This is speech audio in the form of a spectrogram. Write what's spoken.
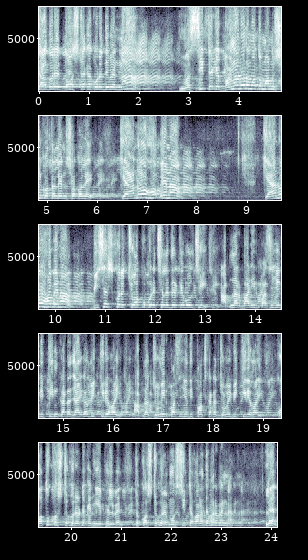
চাদরে দশ টাকা করে দেবেন না। মসজিদটাকে বানানোর মতো মানসিকতা লেন সকলে। কেন হবে না? কেন হবে না? বিশেষ করে চুয়াপুকুরের ছেলেদেরকে বলছি, আপনার বাড়ির পাশে যদি তিন কাটা জায়গা বিক্রি হয়, আপনার জমির পাশে যদি পাঁচ কাটা জমি বিক্রি হয়, কত কষ্ট করে ওটাকে নিয়ে ফেলবেন? তো কষ্ট করে মসজিদটা বানাতে পারবেন না। লেন,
